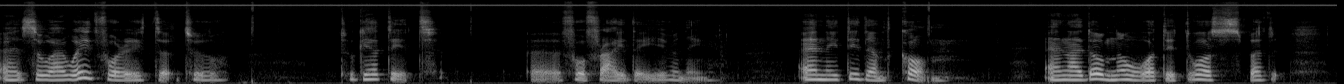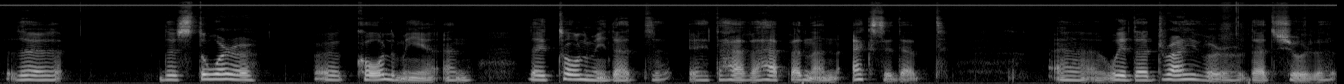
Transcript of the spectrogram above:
Uh, so I wait for it to to get it uh, for Friday evening, and it didn't come. And I don't know what it was, but the the store uh, called me and they told me that it have happened an accident uh, with a driver that should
